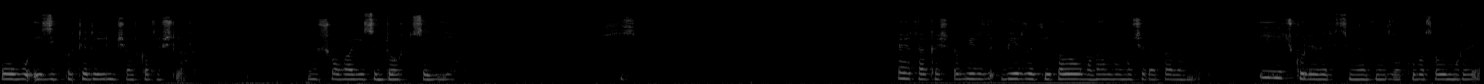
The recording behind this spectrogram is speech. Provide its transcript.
O bu ezik bate değilmiş arkadaşlar. Bunun şövalyesi 4 seviye. evet arkadaşlar bir, bir dakika olmadan bu maçı da kazandık. Hiç kule veresim yok. Mızraklı basalım oraya.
